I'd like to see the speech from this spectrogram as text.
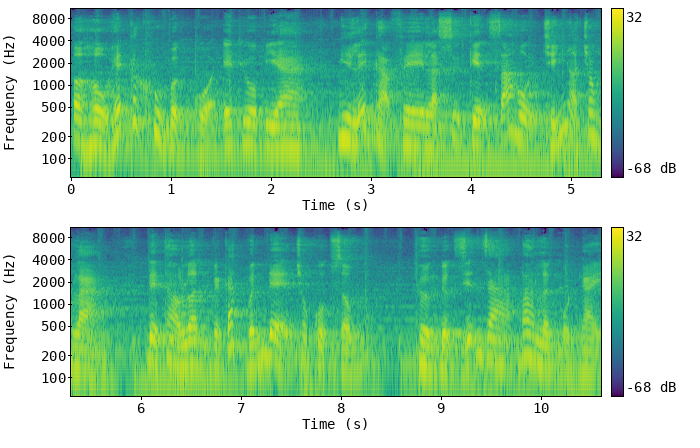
Ở hầu hết các khu vực của Ethiopia, nghi lễ cà phê là sự kiện xã hội chính ở trong làng để thảo luận về các vấn đề trong cuộc sống, thường được diễn ra ba lần một ngày,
